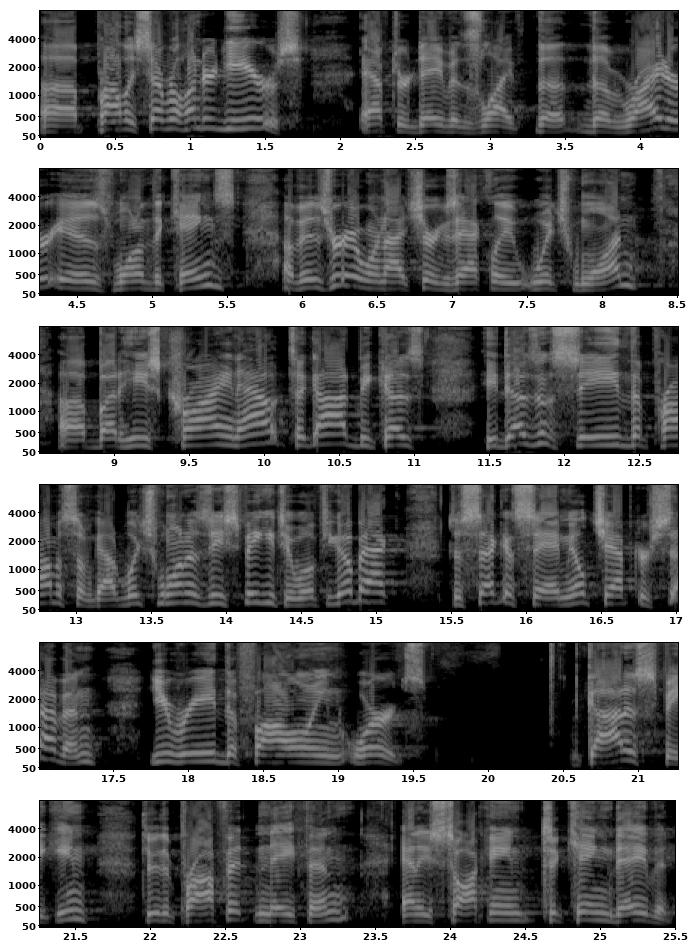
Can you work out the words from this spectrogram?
uh, probably several hundred years after David's life. The, the writer is one of the kings of Israel. We're not sure exactly which one, uh, but he's crying out to God because he doesn't see the promise of God. Which one is he speaking to? Well, if you go back to 2 Samuel chapter 7, you read the following words. God is speaking through the prophet Nathan, and he's talking to King David.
